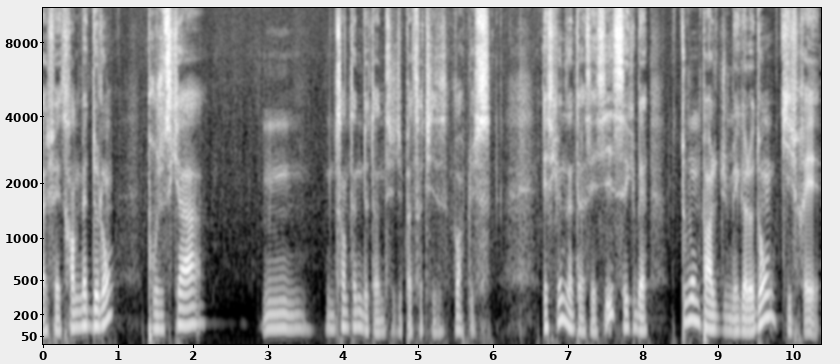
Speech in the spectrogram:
elle fait 30 mètres de long pour jusqu'à hmm, une centaine de tonnes, si je dis pas de sottises, voire plus. Et ce qui va nous intéresser ici, c'est que ben, tout le monde parle du mégalodon, qui, ferait,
